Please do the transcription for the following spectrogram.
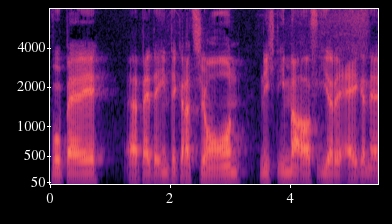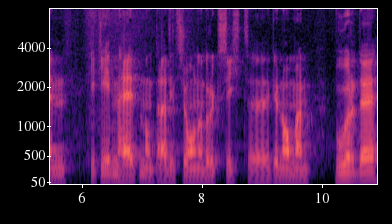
wobei äh, bei der Integration nicht immer auf ihre eigenen Gegebenheiten und Traditionen Rücksicht äh, genommen wurde,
